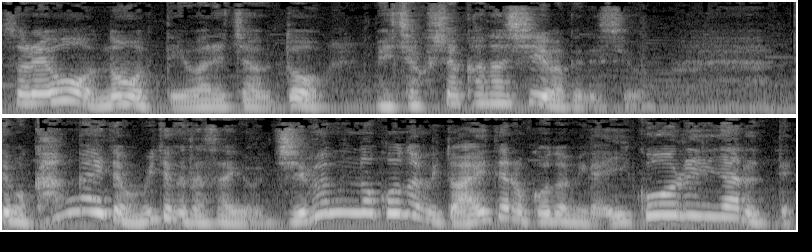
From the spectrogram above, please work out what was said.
それをノーって言われちゃうとめちゃくちゃ悲しいわけですよ。でも考えてもみてくださいよ。自分の好みと相手の好みがイコールになるって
